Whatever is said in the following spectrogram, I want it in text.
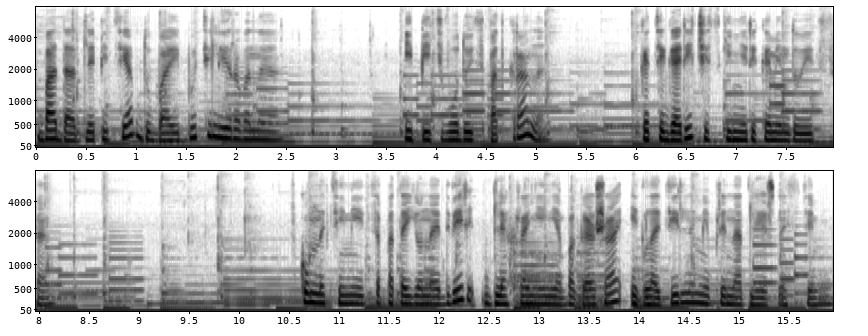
Вода для питья в Дубае бутилированная. И пить воду из-под крана категорически не рекомендуется. В комнате имеется потаенная дверь для хранения багажа и гладильными принадлежностями.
